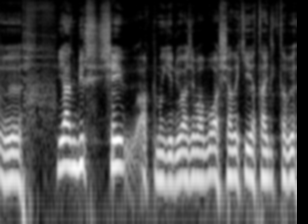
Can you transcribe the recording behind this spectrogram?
Ee, yani bir şey aklıma geliyor. Acaba bu aşağıdaki yataylık tabi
